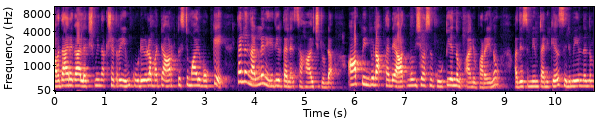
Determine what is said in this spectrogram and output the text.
അവതാരക ലക്ഷ്മി നക്ഷത്രയും കൂടെയുള്ള മറ്റ് ആർട്ടിസ്റ്റുമാരും ഒക്കെ തന്നെ നല്ല രീതിയിൽ തന്നെ സഹായിച്ചിട്ടുണ്ട്. ആ പിന്തുണ തന്റെ ആത്മവിശ്വാസം കൂട്ടിയെന്നും അനു പറയുന്നു. അതേസമയം തനിക്ക് സിനിമയിൽ നിന്നും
